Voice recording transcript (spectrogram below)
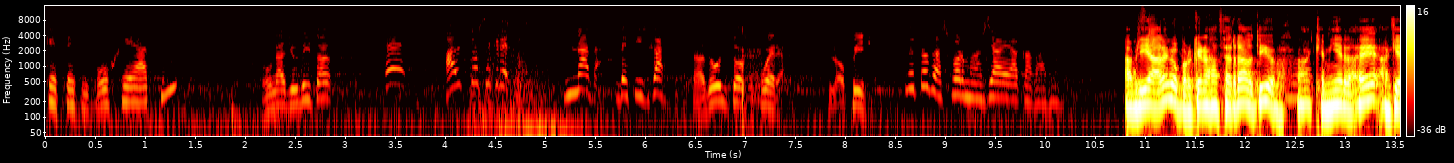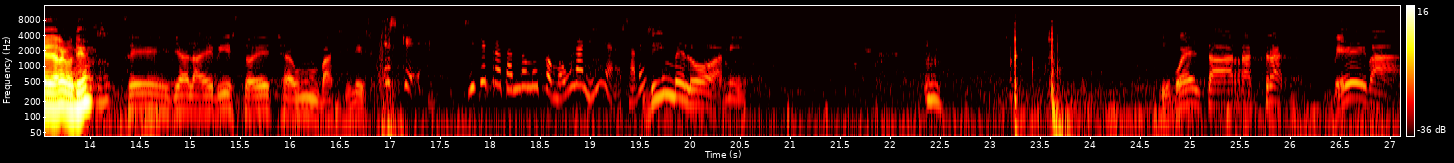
¿Que te dibuje a ti? ¿Una ayudita? nada de fisgar. Adultos fuera. Lo pillo. De todas formas, ya he acabado. Habría algo, ¿por qué nos ha cerrado, tío? Ah, qué mierda. Eh, aquí hay algo, tío. Sí, ya la he visto hecha un basilisco. Es que sigue tratándome como una niña, ¿sabes? Dímelo a mí. Y vuelta a arrastrarme. ¡Viva!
